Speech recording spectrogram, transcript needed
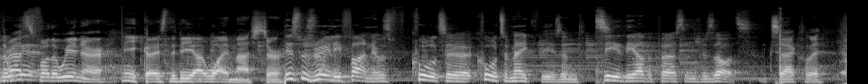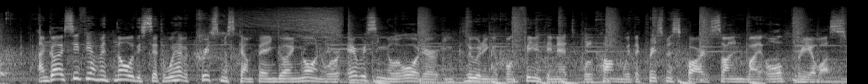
The rest for the winner. Mikko is the DIY master. This was really fun. It was cool to cool to make these and see the other person's results. Exactly. And guys, if you haven't noticed yet, we have a Christmas campaign going on where every single order, including a Pongfinity net, will come with a Christmas card signed by all three of us.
